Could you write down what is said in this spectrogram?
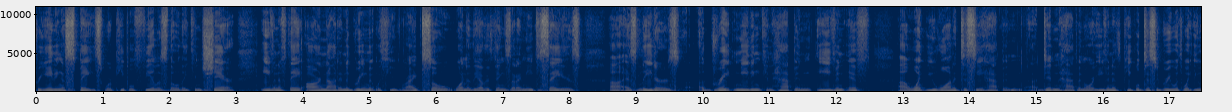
creating a space where people feel as though they can share, even if they are not in agreement with you, right? So one of the other things that I need to say is, uh, as leaders, a great meeting can happen even if uh, what you wanted to see happen uh, didn't happen, or even if people disagree with what you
